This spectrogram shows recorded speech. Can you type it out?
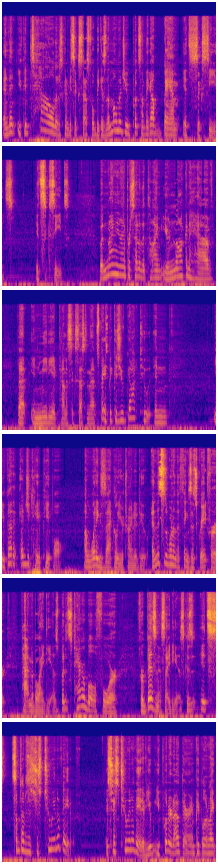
And then you can tell that it's going to be successful because the moment you put something up, bam, it succeeds. It succeeds. But 99% of the time, you're not going to have that immediate kind of success in that space because you've got to in you've got to educate people on what exactly you're trying to do. And this is one of the things that's great for patentable ideas, but it's terrible for for business ideas because it's sometimes it's just too innovative. It's just too innovative. You you put it out there and people are like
